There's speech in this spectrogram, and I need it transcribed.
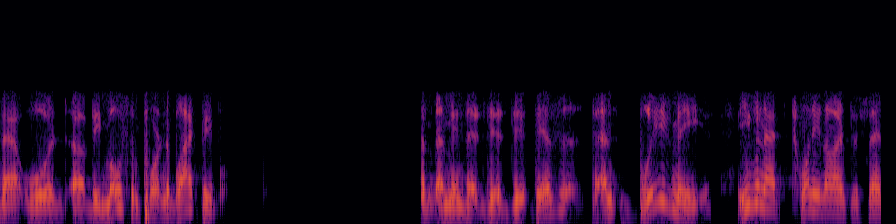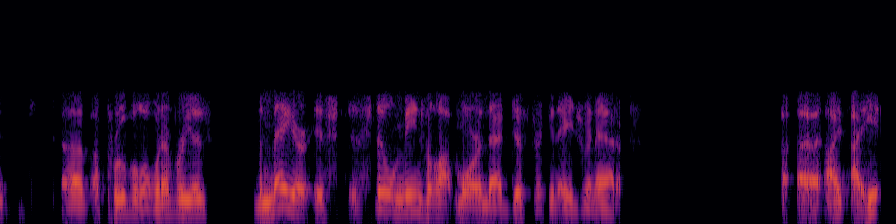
that would uh, be most important to black people. I mean, there- there- there- there's and believe me, even at 29 percent uh, approval or whatever he is, the mayor is still means a lot more in that district than Adrienne Adams. Uh, I, I, he,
